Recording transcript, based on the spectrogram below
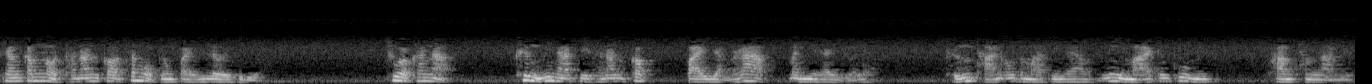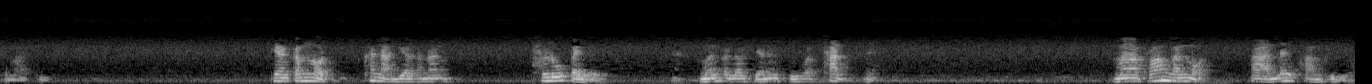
เพียงกำหนดเท่านั้นก็สงบลงไปเลยทีเดียว ชั่วขณะครึ่งวินาทีเท่านั้นก็ไปอย่างราบไม่มีอะไรเหลือแล้ว ถึงฐานของสมาธิแล้ว นี่หมายถึงผู้มีความชำนาญในสมาธิเพียงกำหนดขณะเดียวเท่านั้นทะลุไปเลย เหมือนกับเราเขียนหนังสือว่าท่านเนี่ยมาพร้อมกันหมดอ่านได้ความทีเดียว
